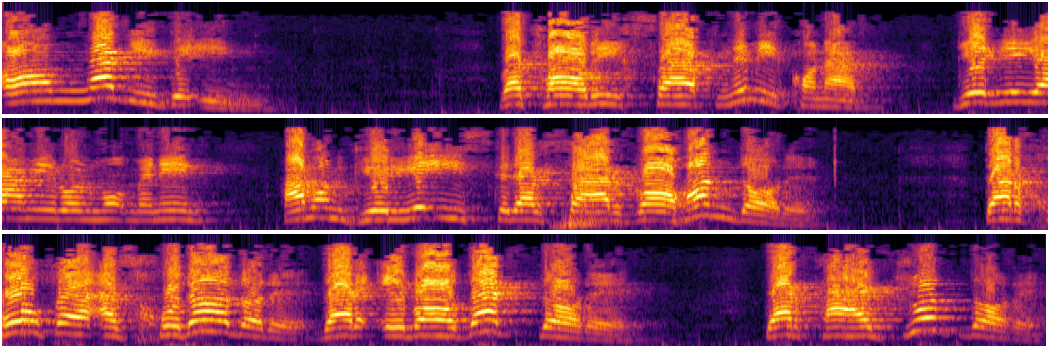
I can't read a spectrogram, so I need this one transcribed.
عام ندیده ایم و تاریخ ثبت نمی کند. گریه امیر المؤمنین همان گریه است که در سرگاهان داره در خوف از خدا داره در عبادت داره در تهجد داره.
